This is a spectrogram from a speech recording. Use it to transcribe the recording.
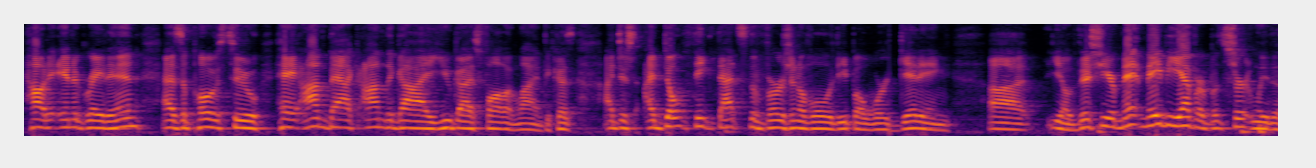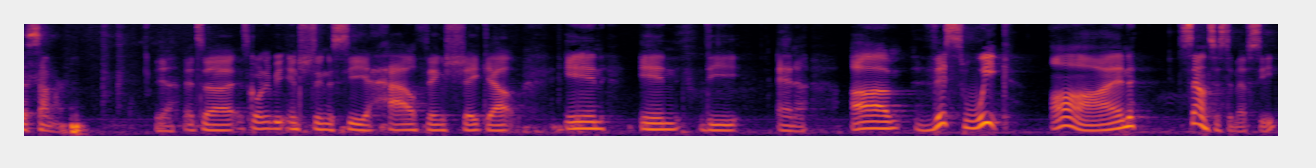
how to integrate in as opposed to hey i'm back i'm the guy you guys fall in line because i just i don't think that's the version of oladipo we're getting uh, you know this year may, maybe ever but certainly this summer yeah it's uh it's going to be interesting to see how things shake out in indiana um this week on sound system fc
